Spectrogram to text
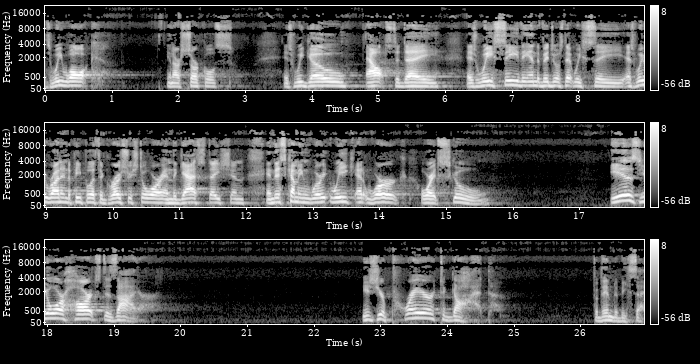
As we walk in our circles, as we go out today, as we see the individuals that we see, as we run into people at the grocery store and the gas station, and this coming week at work or at school, is your heart's desire? Is your prayer to God for them to be saved?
